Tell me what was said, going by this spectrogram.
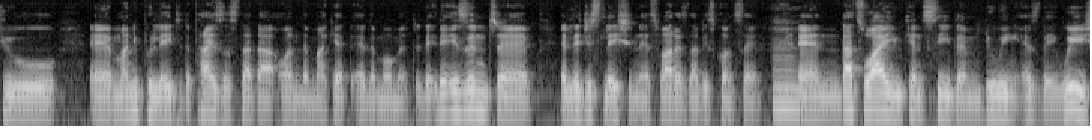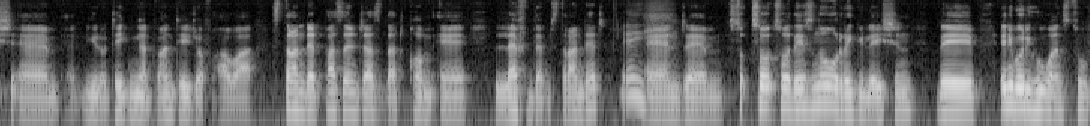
to uh, manipulate the prices that are on the market at the moment. There, there isn't uh, a legislation as far as that is concerned, and that's why you can see them doing as they wish. Um, you know, taking advantage of our stranded passengers that Comair left them stranded, Eish. and um, so, so so there's no regulation. they anybody who wants to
